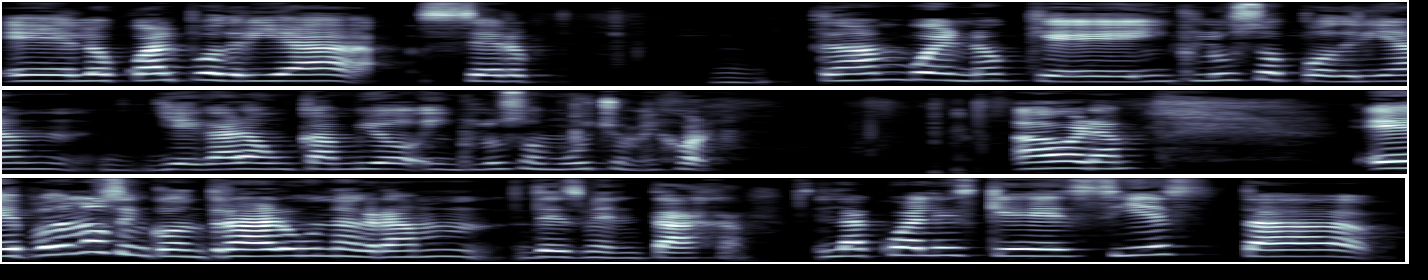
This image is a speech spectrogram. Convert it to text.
eh, lo cual podría ser tan bueno que incluso podrían llegar a un cambio incluso mucho mejor. Ahora, eh, podemos encontrar una gran desventaja, la cual es que sí está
